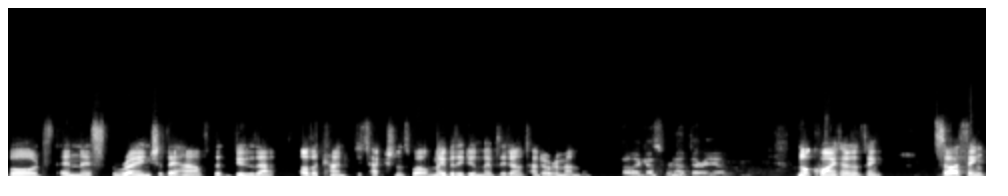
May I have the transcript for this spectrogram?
boards in this range that they have that do that other kind of detection as well. Maybe they do, maybe they don't. I don't remember. Well, I guess we're not there yet. Not quite, I don't think. So I think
